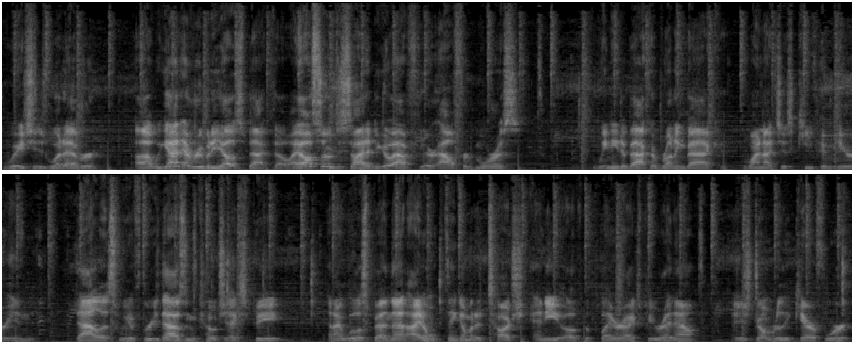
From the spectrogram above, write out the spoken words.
which is whatever. Uh, we got everybody else back, though. I also decided to go after Alfred Morris. We need a backup running back. Why not just keep him here in Dallas? We have 3,000 coach XP, and I will spend that. I don't think I'm going to touch any of the player XP right now. I just don't really care for it.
